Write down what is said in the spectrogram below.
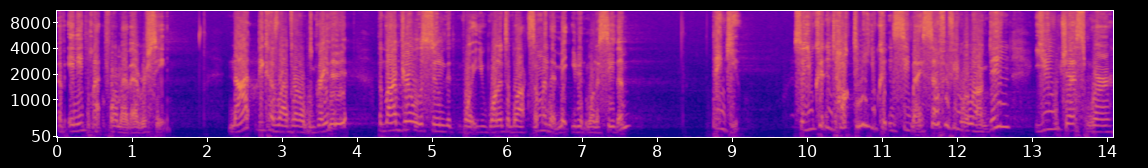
of any platform I've ever seen. Not because LiveJournal was great at it, but LiveJournal assumed that boy, you wanted to block someone that meant you didn't want to see them. Thank you. So you couldn't talk to me, you couldn't see myself if you were logged in, you just were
